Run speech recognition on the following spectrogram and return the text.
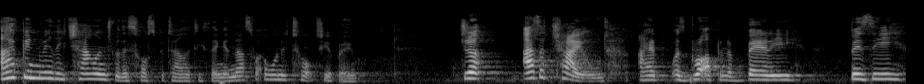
I've been really challenged with this hospitality thing, and that's what I want to talk to you about. Do you know, as a child, I had, was brought up in a very busy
